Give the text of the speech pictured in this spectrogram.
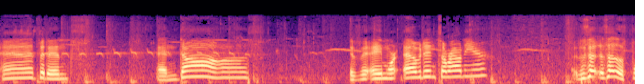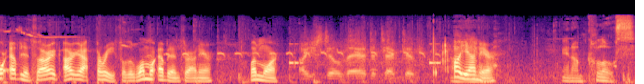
Evidence and Dawes. Is there any more evidence around here? This is, this is four evidence. So I already, I already got three. So there's one more evidence around here. One more. Are you still there, Detective? Oh yeah, I'm here. And I'm close.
